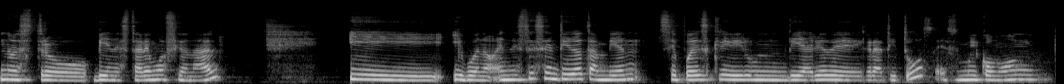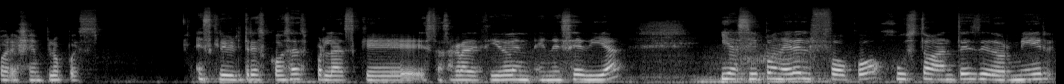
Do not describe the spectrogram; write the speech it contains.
nuestro bienestar emocional. Bueno, en este sentido también se puede escribir un diario de gratitud. Es muy común, por ejemplo, pues escribir tres cosas por las que estás agradecido en, en ese día y así poner el foco justo antes de dormir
